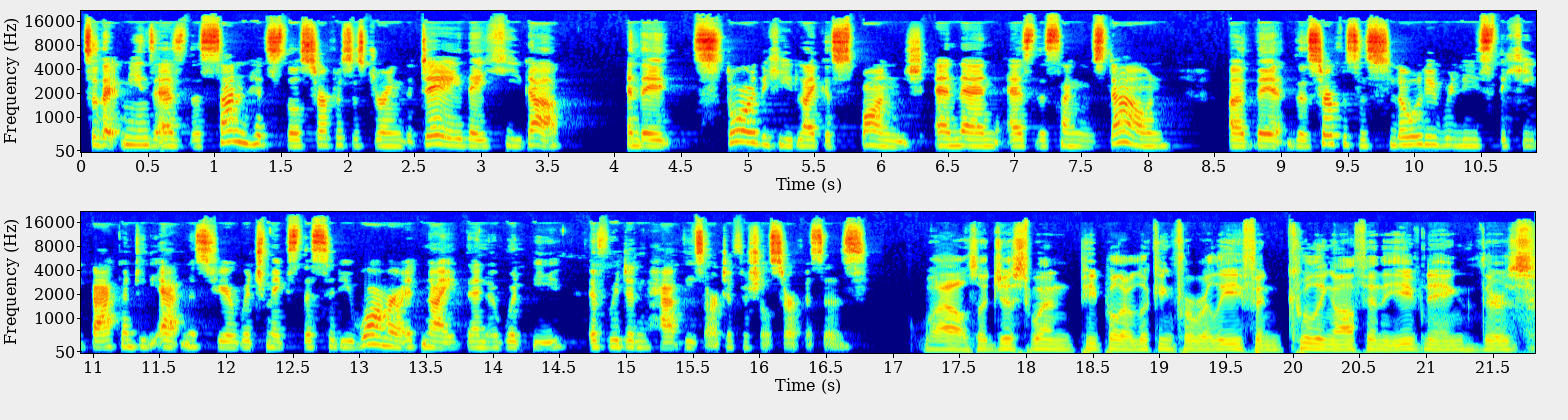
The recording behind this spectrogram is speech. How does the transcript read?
So that means as the sun hits those surfaces during the day, they heat up and they store the heat like a sponge. And then as the sun goes down, uh, the, the surfaces slowly release the heat back into the atmosphere, which makes the city warmer at night than it would be if we didn't have these artificial surfaces. Wow. So just when people are looking for relief and cooling off in the evening, there's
